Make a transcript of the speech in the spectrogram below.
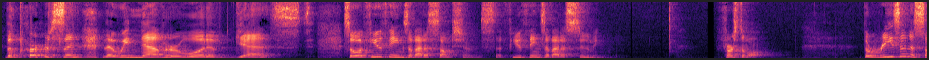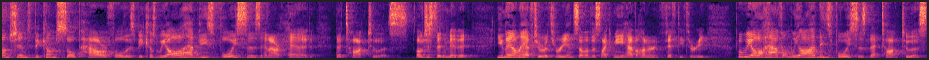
the person that we never would have guessed. So, a few things about assumptions, a few things about assuming. First of all, the reason assumptions become so powerful is because we all have these voices in our head that talk to us. Oh, just admit it. You may only have two or three, and some of us, like me, have 153. But we all have them. We all have these voices that talk to us.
